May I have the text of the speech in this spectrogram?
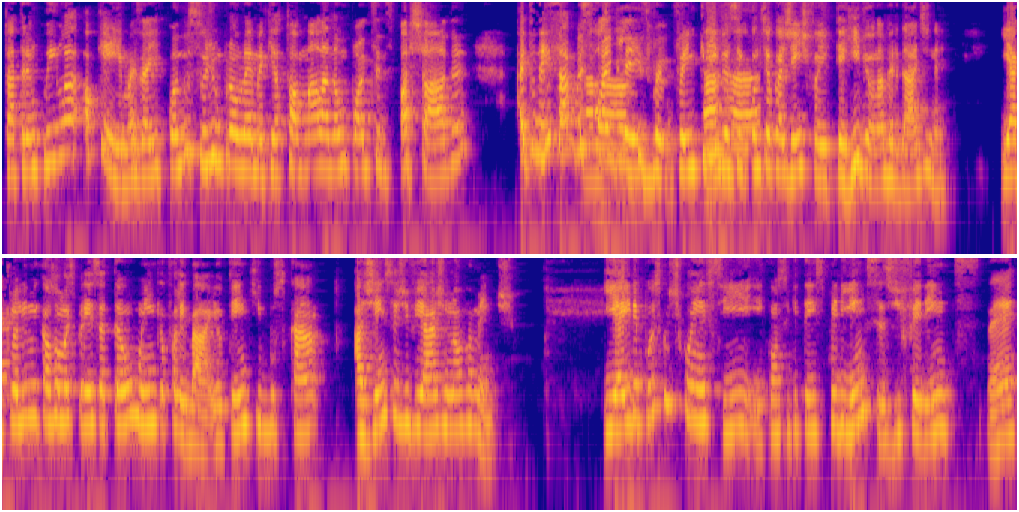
tá tranquila, ok, mas aí quando surge um problema que a tua mala não pode ser despachada, aí tu nem sabe mais uhum. falar inglês. Foi, foi incrível, assim, o que aconteceu com a gente, foi terrível, na verdade, né? E aquilo ali me causou uma experiência tão ruim que eu falei, bah, eu tenho que buscar agências de viagem novamente. E aí, depois que eu te conheci e consegui ter experiências diferentes, né,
